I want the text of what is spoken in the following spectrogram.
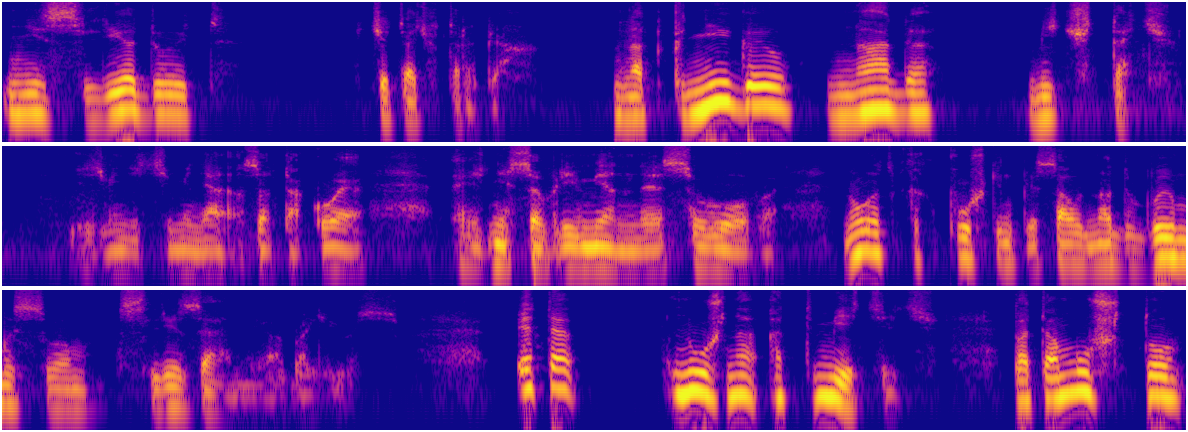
не следует читать в торопях. Над книгой надо мечтать. Извините меня за такое несовременное слово. Ну вот как Пушкин писал, над вымыслом слезами обольюсь. Это нужно отметить, потому что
